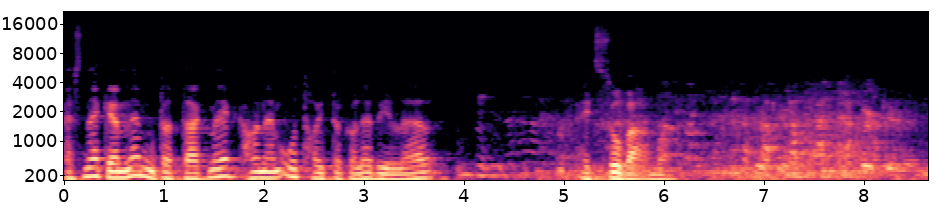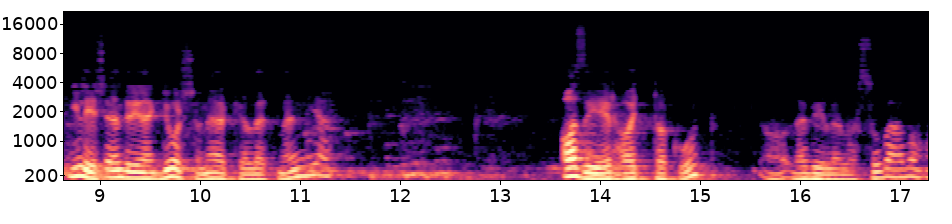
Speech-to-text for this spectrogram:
Ezt nekem nem mutatták meg, hanem ott hagytak a levéllel egy szobában. Illés Endrének gyorsan el kellett mennie, azért hagytak ott a levéllel a szobába,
